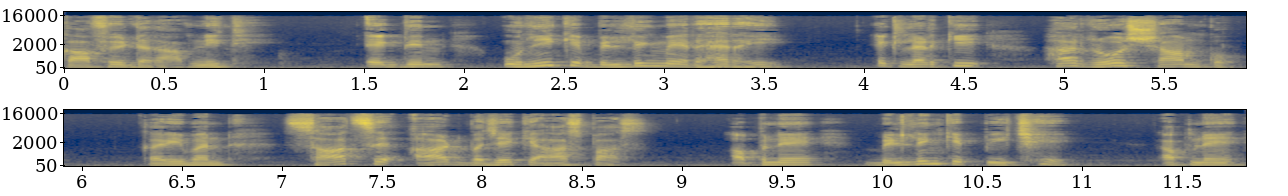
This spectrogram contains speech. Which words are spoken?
काफ़ी डरावनी थी। एक दिन उन्हीं के बिल्डिंग में रह रही एक लड़की हर रोज शाम को करीबन सात से आठ बजे के आसपास अपने बिल्डिंग के पीछे अपने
